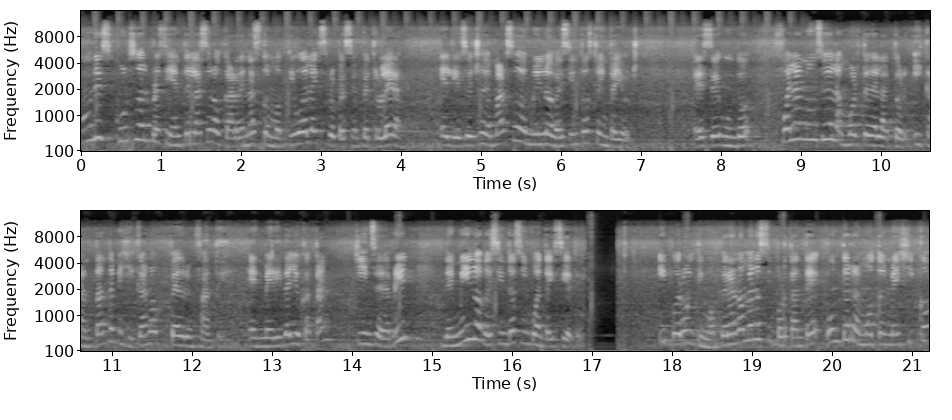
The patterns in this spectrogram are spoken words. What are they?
un discurso del presidente Lázaro Cárdenas con motivo de la expropiación petrolera, el 18 de marzo de 1938. El segundo fue el anuncio de la muerte del actor y cantante mexicano Pedro Infante, en Mérida, Yucatán, 15 de abril de 1957. Y por último, pero no menos importante, un terremoto en México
